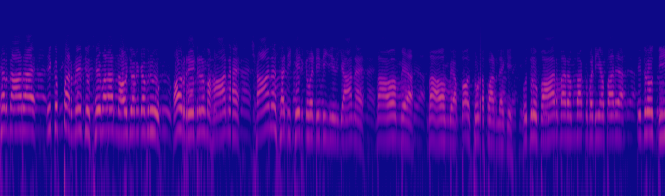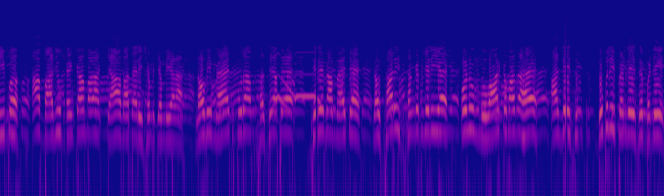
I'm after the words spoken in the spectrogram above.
ਸਰਦਾਰ ਹੈ, ਇੱਕ ਭਰਮੇ ਜੁੱਸੇ ਵਾਲਾ ਨੌਜਵਾਨ ਗੱਭਰੂ ਔਰ ਰੇਡਰ ਮਹਾਨ ਹੈ। ਸ਼ਾਨ ਹੈ ਸਾਡੀ ਖੇਡ ਕਬੱਡੀ ਦੀ ਜਾਨ ਹੈ। ਵਾਹ ਅੰਬਿਆ ਵਾਹ ਅੰਬਿਆ, ਬਹੁਤ ਸੋਹਣਾ ਪਾਣ ਲੈ ਕੇ। ਉਧਰੋਂ ਬਾਰ-ਬਾਰ ਅੰਬਾ ਕਬੱਡੀਆਂ ਪਾ ਰਿਹਾ। ਇਧਰੋਂ ਦੀਪ ਆ ਬਾਜੂ ਬੈਂਕਾਂ ਵਾਲਾ, ਕਿਆ ਬਾਤ ਹੈ, ਰਿਸ਼ਮ ਚੰਬੇ ਵਾਲਾ। ਲਓ ਵੀ ਮੈਚ ਪੂਰਾ ਫਸਿਆ ਪਿਆ ਸਿਰੇ ਦਾ ਮੈਚ ਹੈ। ਲਓ ਸਾਰੀ ਸੰਗਤ ਜਿਹੜੀ ਹੈ, ਉਹਨੂੰ ਮੁਬਾਰਕਬਾਦ ਹੈ। ਅੱਜ ਦੇ ਇਸ ਦੁਬਲੀ ਪਿੰਡ ਦੇ ਇਸ ਵੱਡੇ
